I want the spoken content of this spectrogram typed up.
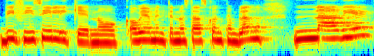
difícil y que no, obviamente no estabas contemplando. Nadie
